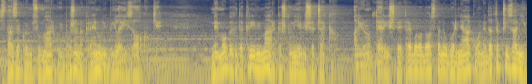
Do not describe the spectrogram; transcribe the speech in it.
Staza kojom su Marko i Božana krenuli bila je iza okuke. Ne mogah da krivi Marka što nije više čekao, ali ono derište je trebalo da ostane u gornjaku, a ne da trči za njim.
